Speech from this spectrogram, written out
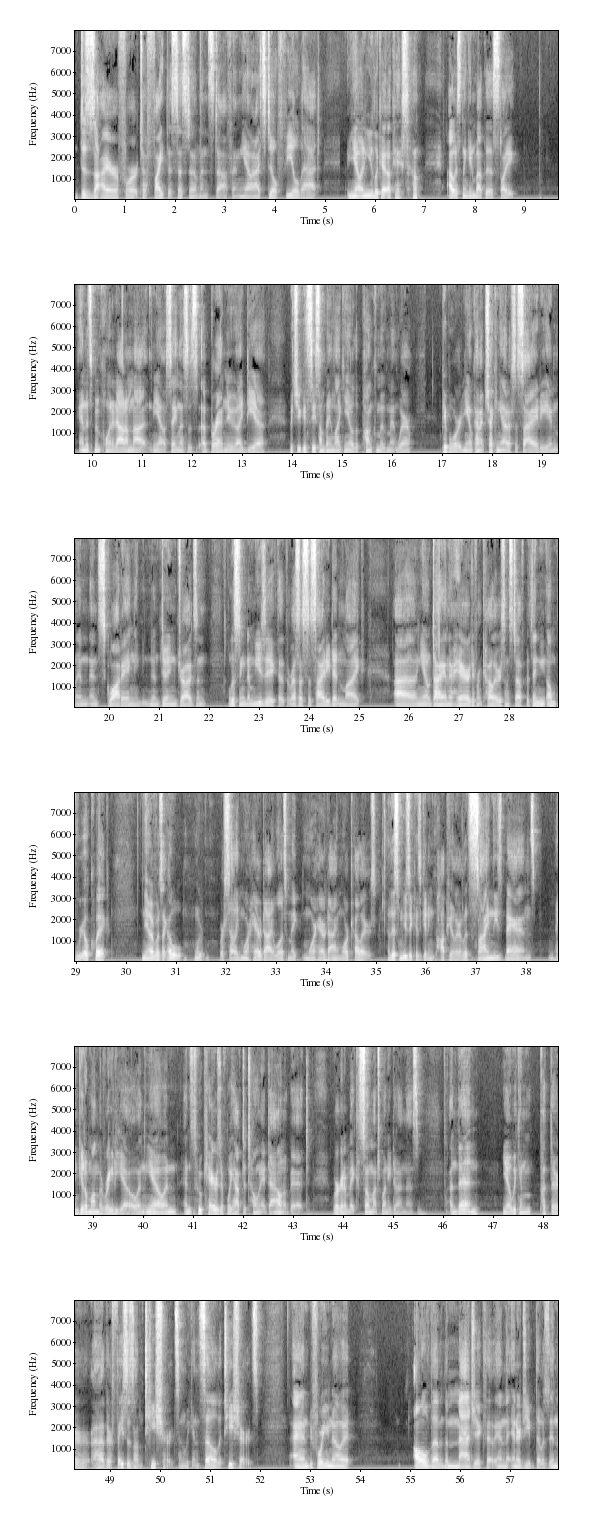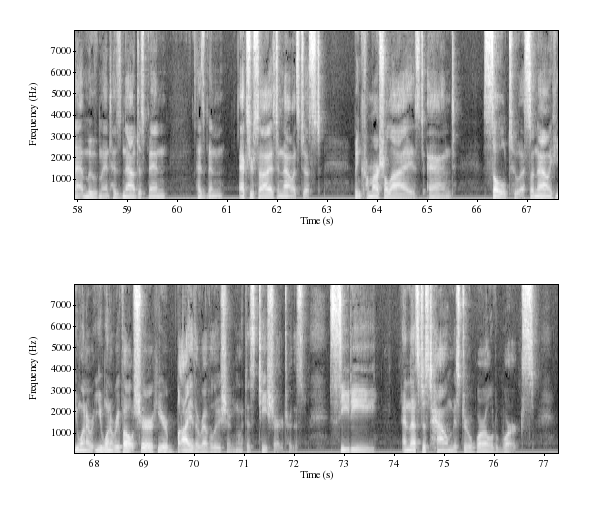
desire for to fight the system and stuff and you know i still feel that you know and you look at okay so i was thinking about this like and it's been pointed out i'm not you know saying this is a brand new idea but you can see something like you know the punk movement where people were you know kind of checking out of society and and, and squatting and doing drugs and listening to music that the rest of society didn't like uh, you know dyeing their hair different colors and stuff but then you um, real quick you know, everyone's like, oh, we're, we're selling more hair dye. Well, let's make more hair dye and more colors. this music is getting popular. Let's sign these bands and get them on the radio. And, you know, and, and who cares if we have to tone it down a bit? We're going to make so much money doing this. And then, you know, we can put their, uh, their faces on t shirts and we can sell the t shirts. And before you know it, all the, the magic that, and the energy that was in that movement has now just been has been exercised and now it's just been commercialized and sold to us. So now if you want to you want to revolt, sure, here buy the revolution with this t-shirt or this CD. And that's just how Mr. World works.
